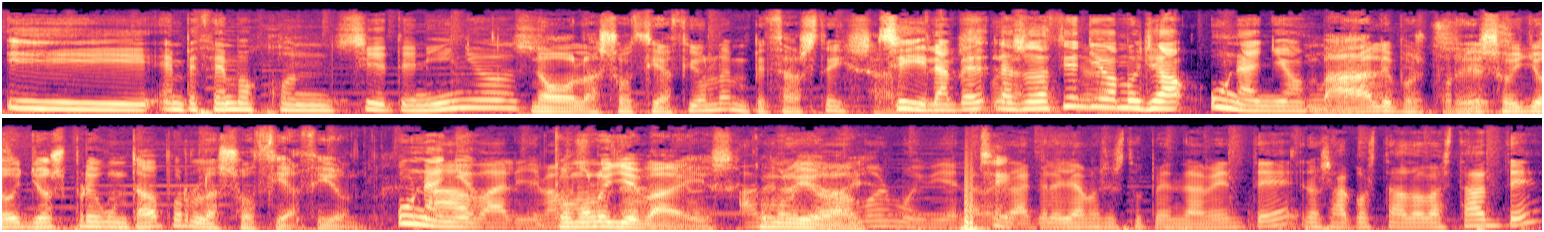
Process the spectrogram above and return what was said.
Y empecemos con siete niños. No, la asociación la empezasteis antes. Sí, la, la asociación llevamos ya un año. Vale, pues por eso yo, yo os preguntaba por la asociación. Un año. Ah, vale, llevamos ¿Cómo lo lleváis? A ¿Cómo ver, lo lleváis? llevamos muy bien, la Sí. verdad que lo llevamos estupendamente. Nos ha costado bastante,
